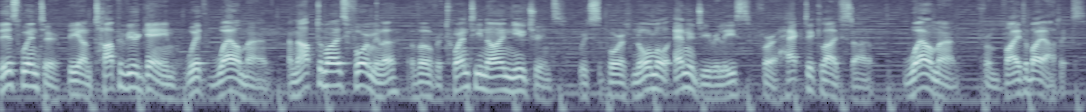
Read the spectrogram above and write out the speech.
This winter, be on top of your game with Wellman, an optimized formula of over 29 nutrients which support normal energy release for a hectic lifestyle. Wellman from Vitabiotics.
